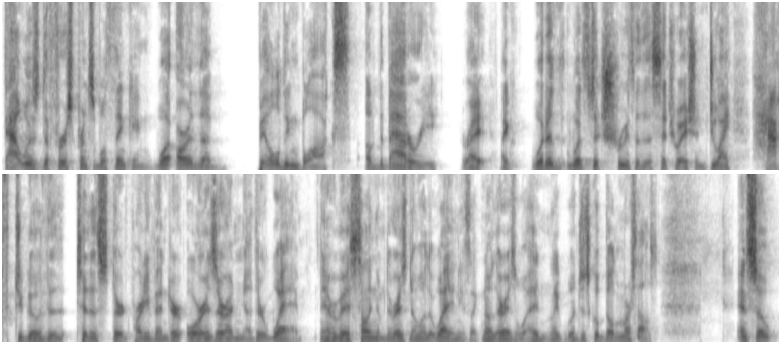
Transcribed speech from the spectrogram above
that was the first principle thinking. What are the building blocks of the battery right? Like, what is what's the truth of the situation? Do I have to go the, to this third party vendor, or is there another way? And everybody's telling him there is no other way, and he's like, no, there is a way. Like, we'll just go build them ourselves. And so,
